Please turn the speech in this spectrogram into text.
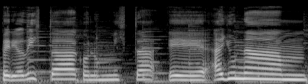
periodista, columnista. Eh, hay una mm,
